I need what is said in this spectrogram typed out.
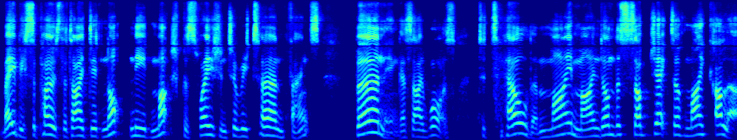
Maybe suppose that I did not need much persuasion to return thanks, burning as I was to tell them my mind on the subject of my colour.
